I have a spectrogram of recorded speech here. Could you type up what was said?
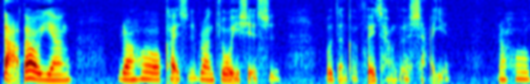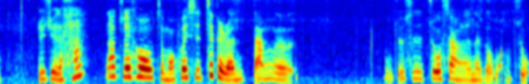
打到一样，然后开始乱做一些事，我整个非常的傻眼，然后就觉得哈，那最后怎么会是这个人当了，就是坐上了那个王座？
